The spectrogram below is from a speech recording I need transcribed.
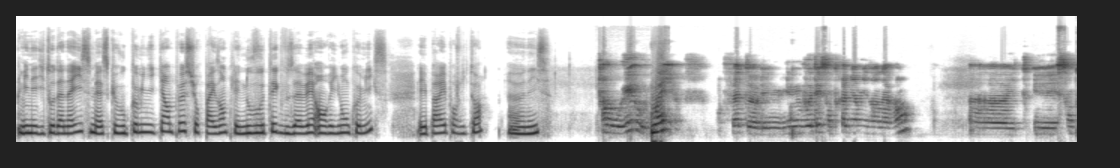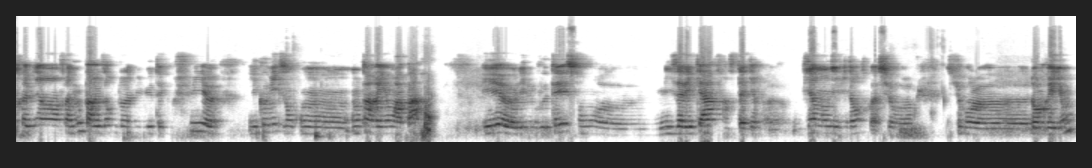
l'inédito d'Anaïs, mais est-ce que vous communiquez un peu sur, par exemple, les nouveautés que vous avez en rayon comics? Et pareil pour Victoire, euh, Anaïs? Ah oui, oui. Ouais. En fait, euh, les, les nouveautés sont très bien mises en avant. Euh, et, et sont très bien. Enfin, nous, par exemple, dans la bibliothèque où je suis, euh, les comics donc, ont, ont un rayon à part. Et les nouveautés sont mises à l'écart, c'est-à-dire euh, bien en évidence quoi, sur, sur, euh, dans le rayon.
